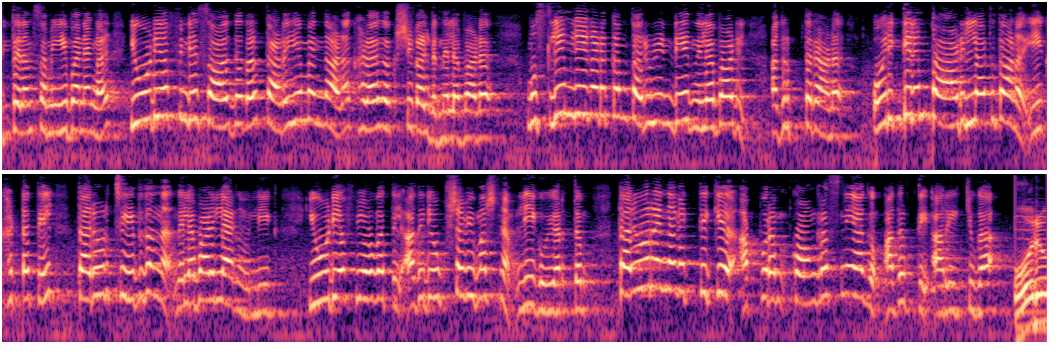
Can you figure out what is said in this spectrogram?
ഇത്തരം സമീപനങ്ങൾ യു ഡി എഫിന്റെ സാധ്യതകൾ തടയുമെന്നാണ് ഘടകകക്ഷികളുടെ നിലപാട്. മുസ്ലിം ലീഗ് അടക്കം തരൂരിന്റെ നിലപാടിൽ അതൃപ്തരാണ്. ഒരിക്കലും പാടില്ലാത്തതാണ് ഈ ഘട്ടത്തിൽ തരൂർ ചെയ്തതെന്ന നിലപാടിലായിരുന്നു ലീഗ്. യു ഡി എഫ് യോഗത്തിൽ അതിരൂക്ഷ വിമർശനം ലീഗ് ഉയർത്തും. തരൂർ എന്ന വ്യക്തിക്ക് അപ്പുറം കോൺഗ്രസിനെയാകും അതൃപ്തി അറിയിക്കുക. ഓരോ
